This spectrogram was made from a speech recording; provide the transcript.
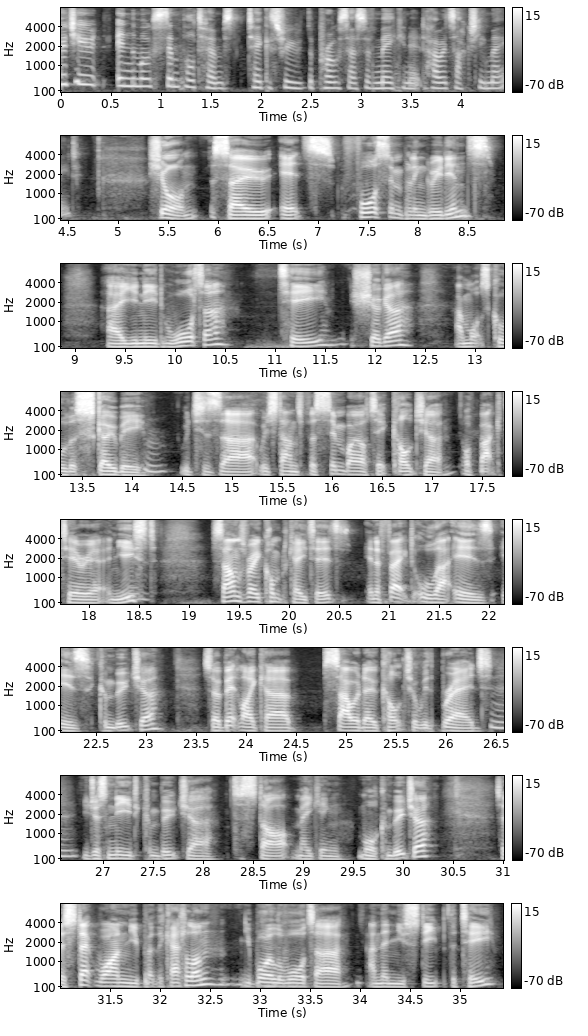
Could you, in the most simple terms, take us through the process of making it, how it's actually made? Sure. So it's four simple ingredients. Uh, you need water, tea, sugar, and what's called a SCOBY, which is uh, which stands for symbiotic culture of bacteria and yeast. Sounds very complicated. In effect, all that is is kombucha. So a bit like a sourdough culture with bread, mm. you just need kombucha to start making more kombucha. So step one, you put the kettle on, you boil the water, and then you steep the tea.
